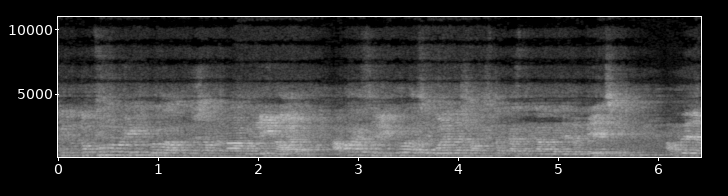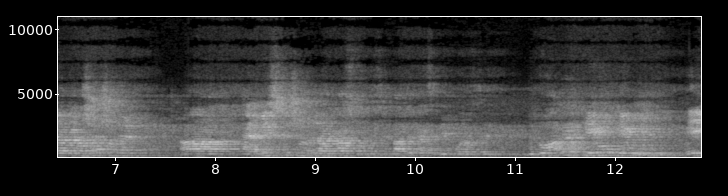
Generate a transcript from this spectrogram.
কিন্তু দুঃখজনক একটি কথা আপনাদের সামনে না বললেই নয়। আমার কাছে রিপোর্ট আছে গোয়েন্দা সংস্থার কাছ থেকে আমরা যেটা পেয়েছি। আমাদের যারা প্রশাসনের অ্যাডমিনিস্ট্রেশনে যারা কাজ করতেছে, তাদের কাছে রিপোর্ট আছে যে দোহানের কেউ কেউ এই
